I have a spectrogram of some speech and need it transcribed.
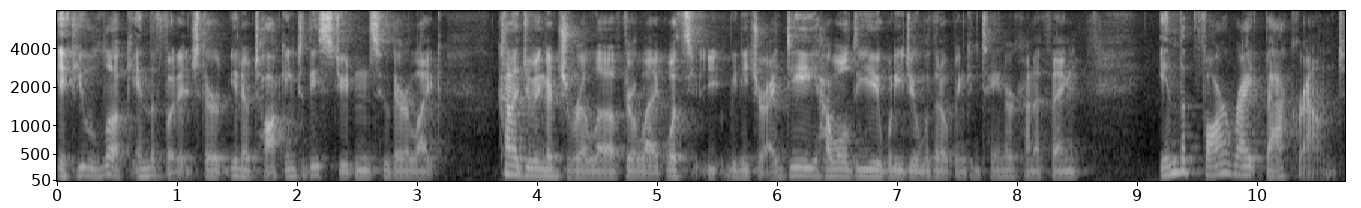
if you look in the footage, they're you know talking to these students who they're like kind of doing a drill of. They're like, "What's we need your ID? How old are you? What are you doing with an open container?" kind of thing. In the far right background,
